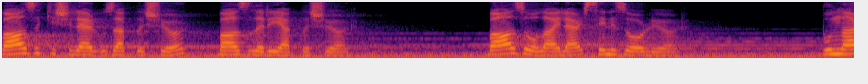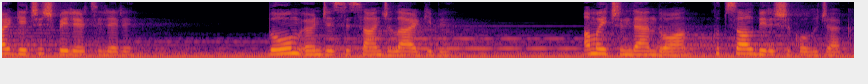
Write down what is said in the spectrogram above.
Bazı kişiler uzaklaşıyor, bazıları yaklaşıyor. Bazı olaylar seni zorluyor. Bunlar geçiş belirtileri. Doğum öncesi sancılar gibi. Ama içinden doğan kutsal bir ışık olacak.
